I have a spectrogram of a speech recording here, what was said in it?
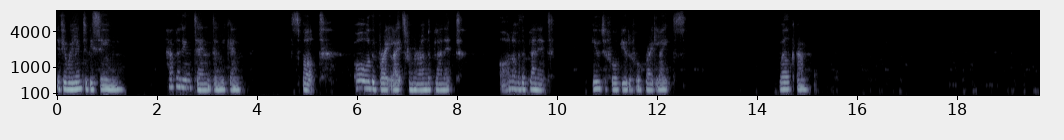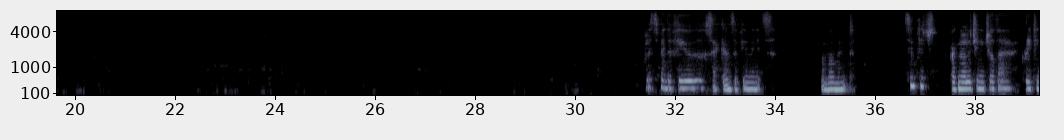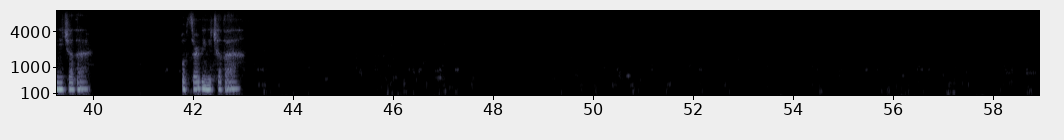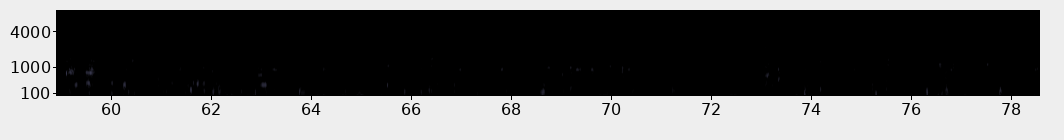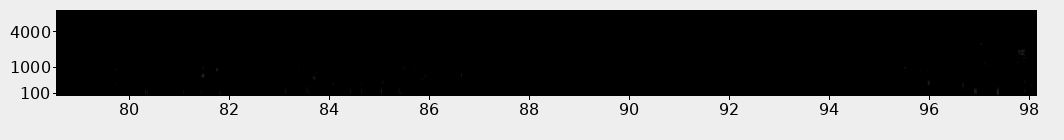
If you're willing to be seen, have that intent and we can spot all the bright lights from around the planet, all over the planet. Beautiful, beautiful bright lights. Welcome. Let's spend a few seconds, a few minutes, a moment, simply acknowledging each other, greeting each other, observing each other.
